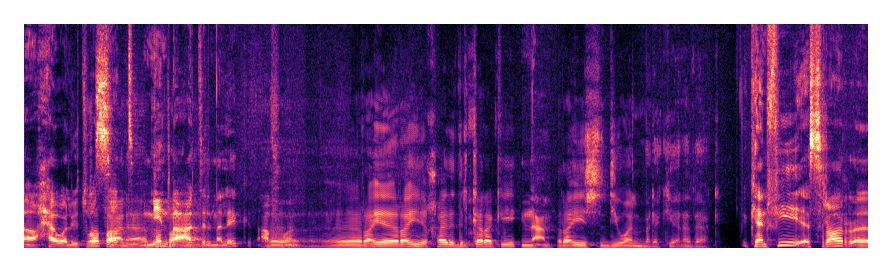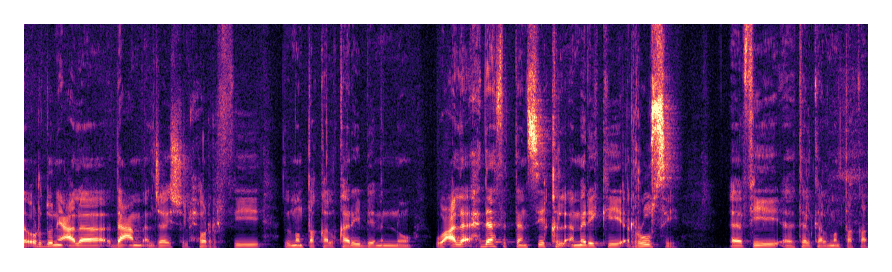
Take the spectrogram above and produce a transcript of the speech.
آه حاول يتوسط مين بعث الملك؟ عفوا. رئيس رئي خالد الكركي نعم. رئيس الديوان الملكي آنذاك. كان في إصرار آه، أردني على دعم الجيش الحر في المنطقة القريبة منه وعلى أحداث التنسيق الأمريكي الروسي آه، في آه، تلك المنطقة.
